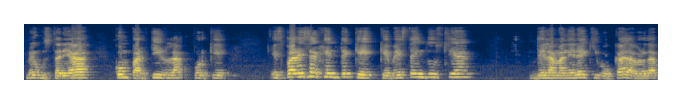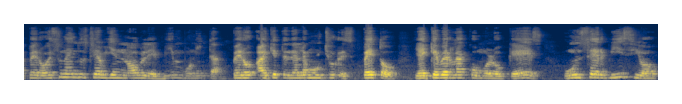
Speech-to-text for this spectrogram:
me gustaría compartirla porque es para esa gente que, que ve esta industria de la manera equivocada, ¿verdad? Pero es una industria bien noble, bien bonita, pero hay que tenerle mucho respeto y hay que verla como lo que es, un servicio,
